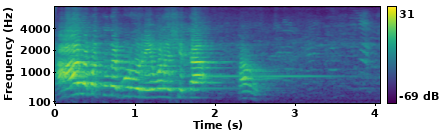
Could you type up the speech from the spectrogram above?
ಹಾಲ ಮತ್ತದ ಗುರು ರೇವಣ ಸಿದ್ಧ. ಹೌದು.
